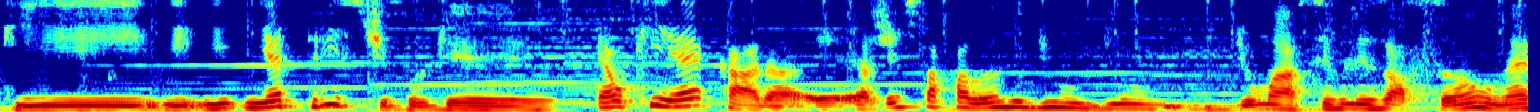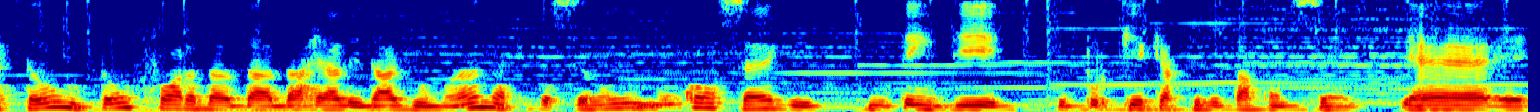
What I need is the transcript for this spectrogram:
que e, e- e é triste porque é o que é, cara. É- a gente está falando de, um- de um- de uma civilização, né, tão, tão fora da, da, da realidade humana que você não, não consegue entender o porquê que aquilo está acontecendo. É, é,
